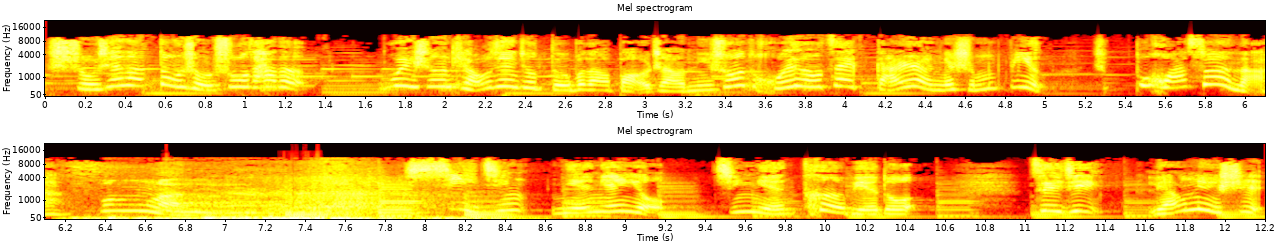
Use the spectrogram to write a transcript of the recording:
首先他动手术，他的卫生条件就得不到保障，你说回头再感染个什么病，这不划算的。疯了你！戏精年年有，今年特别多。最近，梁女士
